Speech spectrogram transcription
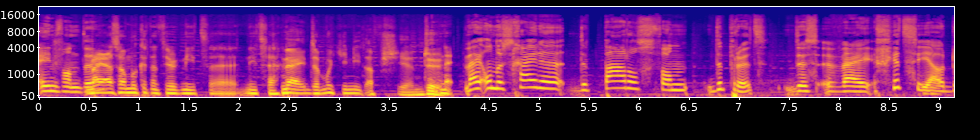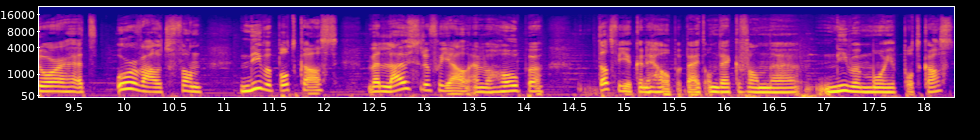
Een van de... Maar ja, zo moet ik het natuurlijk niet, eh, niet zeggen. Nee, dat moet je niet afficheren. De. Nee. Wij onderscheiden de parels van de prut. Dus eh, wij gidsen jou door het oerwoud van nieuwe podcasts. We luisteren voor jou en we hopen dat we je kunnen helpen... bij het ontdekken van eh, nieuwe mooie podcasts.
